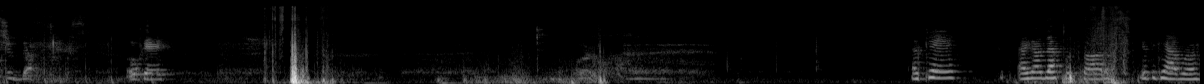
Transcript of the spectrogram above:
what's your Netflix? Okay. Okay, I got Netflix on. Get the camera.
